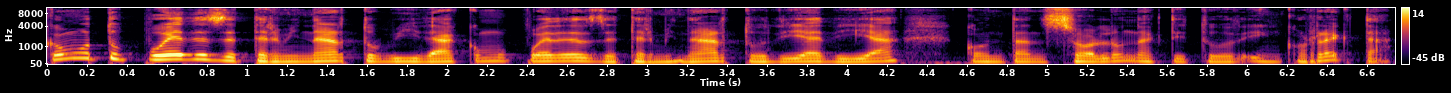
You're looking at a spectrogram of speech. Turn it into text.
¿Cómo tú puedes determinar tu vida? ¿Cómo puedes determinar tu día a día con tan solo una actitud incorrecta?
